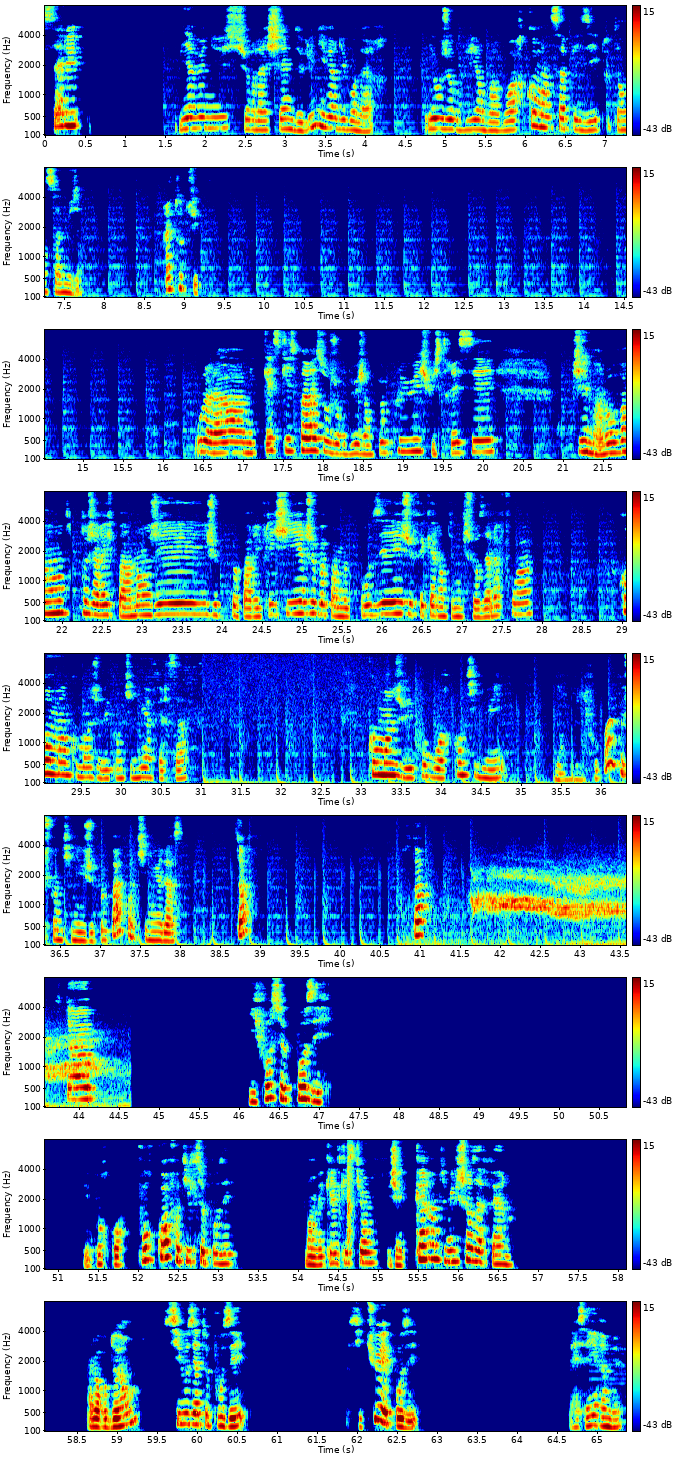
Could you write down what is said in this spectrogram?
Salut Bienvenue sur la chaîne de l'univers du bonheur. Et aujourd'hui, on va voir comment s'apaiser tout en s'amusant. A tout de suite Ouh là là, mais qu'est-ce qui se passe aujourd'hui? J'en peux plus, je suis stressée, j'ai mal au ventre, j'arrive pas à manger, je peux pas réfléchir, je peux pas me poser, je fais 40 000 choses à la fois. Comment, comment je vais continuer à faire ça. Comment je vais pouvoir continuer. Non, mais il faut pas que je continue, je peux pas continuer là. Stop. Stop. Stop. Il faut se poser. Et pourquoi? Pourquoi faut-il se poser? Non mais quelle question. J'ai 40 000 choses à faire. Alors d'un, si vous êtes posé, si tu es posé, ben ça ira mieux.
